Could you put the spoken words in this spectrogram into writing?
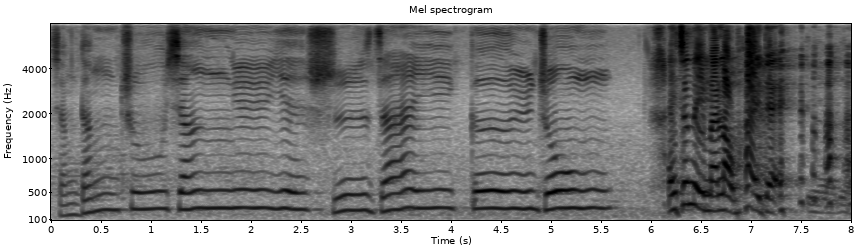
想当初相遇也是在一个雨中。哎，真的也蛮老派的。对啊对，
